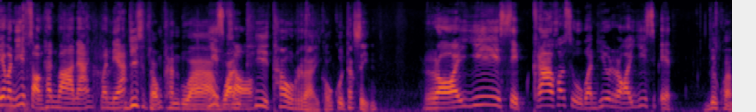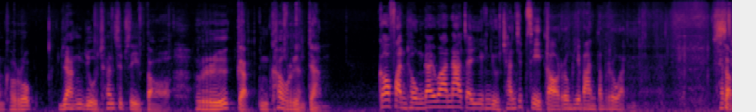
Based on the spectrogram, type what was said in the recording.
นี่วันที่22ธันวานะ วันเนี้ย 22 ธันวา22 วันที่เท่าไหร่ของคุณทักษิณ120ก้าวเข้าสู่วันที่ 121 ด้วยความเคารพยังอยู่ชั้น 14 ต่อ หรือกลับเข้าเรือนจก็ฟันธงได้ว่าน่าจะยังอยู่ชั้น 14 ต่อโรงพยาบาลตำรวจำสับ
